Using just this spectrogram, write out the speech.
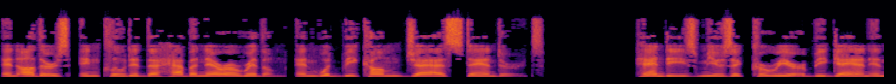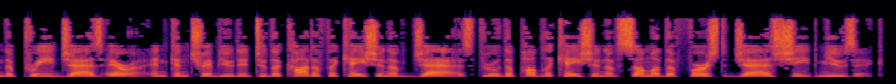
and others, included the habanera rhythm, and would become jazz standards. Handy's music career began in the pre-jazz era and contributed to the codification of jazz through the publication of some of the first jazz sheet music.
